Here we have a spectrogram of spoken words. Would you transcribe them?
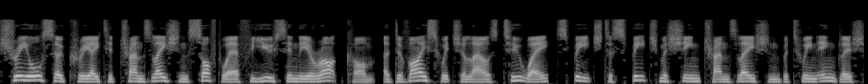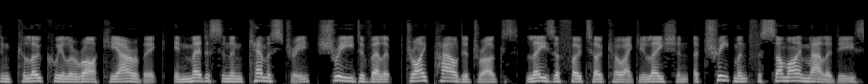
Sri also created translation software for use in the IraqComm, a device which allows two-way, speech-to-speech machine translation between English and colloquial Iraqi Arabic. In medicine and chemistry, Sri developed dry powder drugs, laser photocoagulation a treatment for some eye maladies,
